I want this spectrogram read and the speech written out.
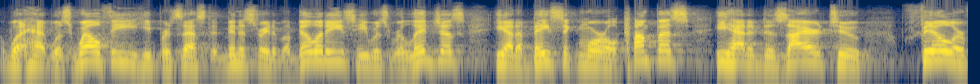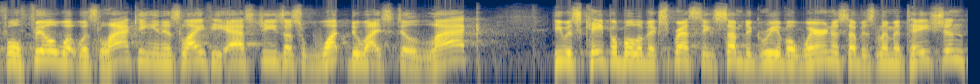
was wealthy, he possessed administrative abilities, he was religious, he had a basic moral compass, he had a desire to fill or fulfill what was lacking in his life. He asked Jesus, What do I still lack? He was capable of expressing some degree of awareness of his limitation,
